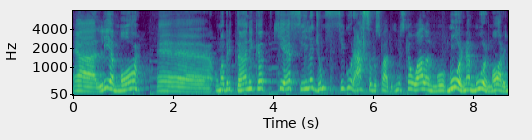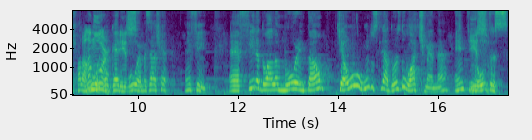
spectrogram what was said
é a Leah Moore, é, uma britânica que é filha de um figuraça dos quadrinhos, que é o Alan Moore. Moore, né? Moore, Moore, a gente fala Alan Moore, Moore, é o Gary isso. Moore, mas eu acho que é. Enfim. É filha do Alan Moore, então, que é o- um dos criadores do Watchmen, né? Entre Isso. Uhum. outras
